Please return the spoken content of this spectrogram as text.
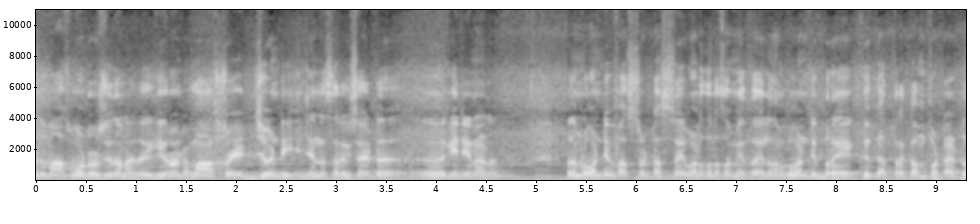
ഇത് മാസ് മോട്ടോർസിൽ നിന്നാണ് ഇത് ഹീറോന്റെ മാസ്റ്റർ എഡ്ജ് വണ്ടി ജനറൽ സർവീസായിട്ട് കയറ്റിയതാണ് അപ്പോൾ നമ്മൾ വണ്ടി ഫസ്റ്റ് ടെസ്റ്റ് ഡ്രൈവ് നടത്തുന്ന സമയത്തായാലും നമുക്ക് വണ്ടി ബ്രേക്ക് അത്ര കംഫർട്ടായിട്ട്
